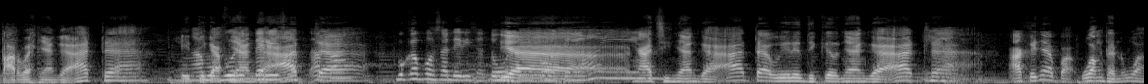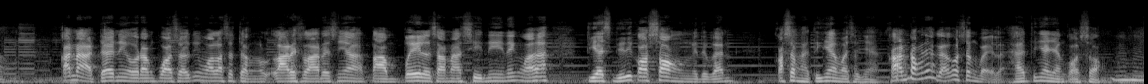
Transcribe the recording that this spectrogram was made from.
Tarwehnya nggak ada Ya, itikafnya nggak ada. apa? Buka puasa dari satu ya hotel lain. ngajinya nggak ada wirid dikirnya nggak ada. Ya. akhirnya apa? Uang dan uang karena ada nih orang puasa ini malah sedang laris-larisnya tampil sana sini ini malah dia sendiri kosong gitu kan. Kosong hatinya maksudnya. Kantongnya nggak kosong mbak Ella hatinya yang kosong. Mhm.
